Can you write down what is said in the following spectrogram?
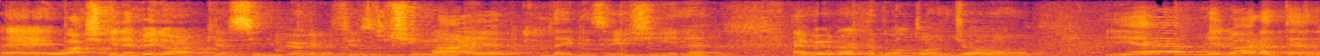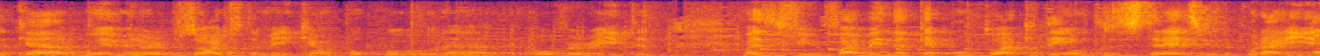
É, eu acho que ele é melhor que as cinebiografias do Tim Maia, da Elis Regina, é melhor que a do Elton John, então, e é melhor até do que a Bohemian Rhapsody também, que é um pouco né, overrated. Mas enfim, o Fábio ainda quer pontuar que tem outras estreias vindo por aí, É,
